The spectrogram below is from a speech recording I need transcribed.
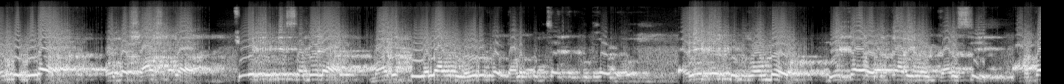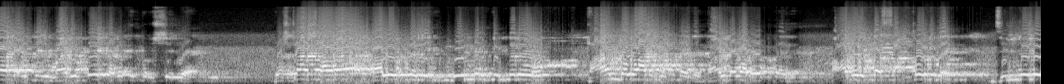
ಒಂದು ದಿನ ಒಬ್ಬ ಶಾಸಕ ಕೆಡಿಪಿ ಸಭೆನ ಮಾಡಿದ್ದು ಎಲ್ಲಾದ್ರೂ ನೋಡಿದ್ರೆ ತಾಲೂಕ್ ಪಂಚಾಯತ್ ಕುತ್ಕೊಂಡು ಐದು ಕುತ್ಕೊಂಡು, ಬೇಕಾದ ಅಧಿಕಾರಿಗಳನ್ನು ಕರೆಸಿ ಅರ್ಧ ಗಂಟೆ ಮಾಡಿದ್ದೇ ಪ್ರಗತಿ ಪರಿಶೀಲನೆ. ಭ್ರಷ್ಟಾಚಾರ ತಾಲೂಕಿನಲ್ಲಿ ಹಿಂದಿನಕ್ಕಿಂತಲೂ ತಾಂಡವಾಡ ಹೋಗ್ತಾ ಇದೆ, ತಾಂಡವಾಡ ಹೋಗ್ತಾ ಇದೆ. ಆದ್ರಿಂದ ಸಕ್ಕೋಗಿದೆ ಜಿಲ್ಲೆಯಲ್ಲೂ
